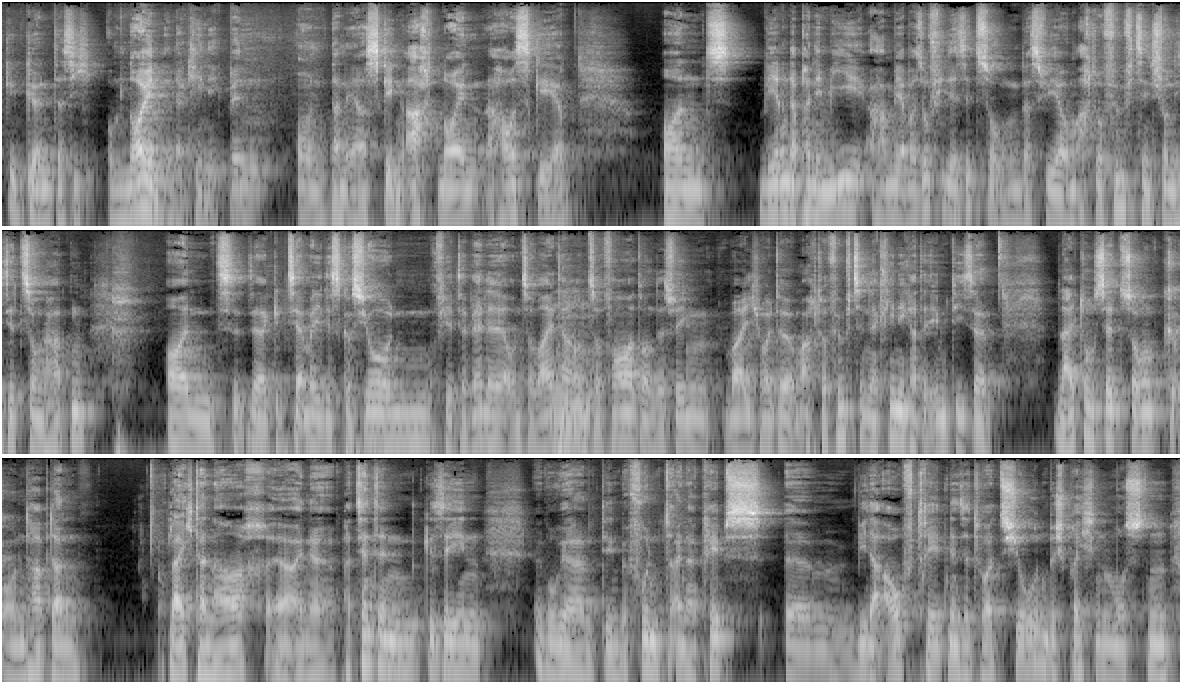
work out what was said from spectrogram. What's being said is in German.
gegönnt, dass ich um neun in der Klinik bin und dann erst gegen acht, neun nach Haus gehe. Und während der Pandemie haben wir aber so viele Sitzungen, dass wir um 8.15 Uhr schon die Sitzung hatten. Und da gibt's ja immer die Diskussion, vierte Welle und so weiter mhm. und so fort. Und deswegen war ich heute um 8.15 Uhr in der Klinik, hatte eben diese Leitungssitzung und habe dann gleich danach äh, eine Patientin gesehen, wo wir den Befund einer Krebs ähm, wieder auftretenden Situation besprechen mussten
